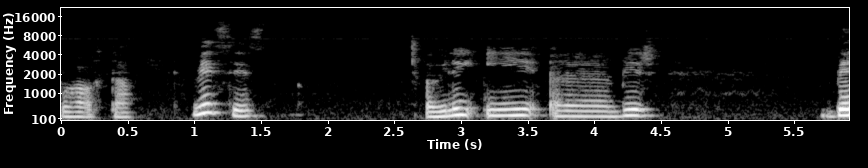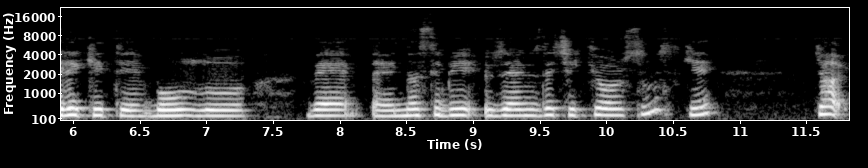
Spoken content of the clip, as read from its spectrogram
bu hafta. Ve siz öyle iyi e, bir bereketi, bolluğu ve e, nasibi üzerinize çekiyorsunuz ki ya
